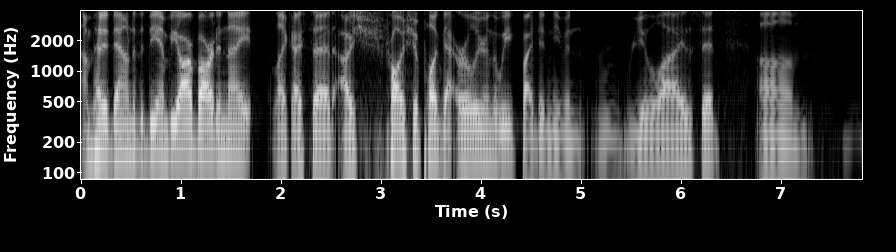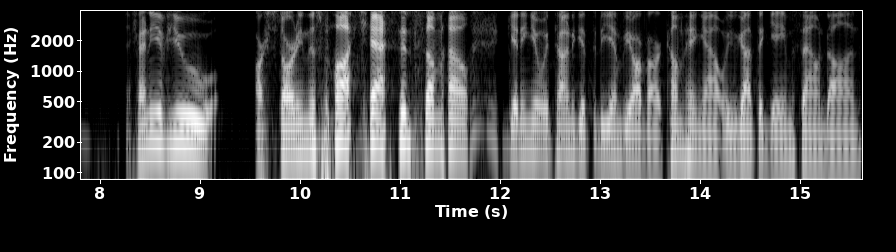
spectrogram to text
I'm headed down to the DNVR bar tonight. Like I said, I sh- probably should plug that earlier in the week, but I didn't even realize it. Um, if any of you are starting this podcast and somehow getting it with time to get the DNVR bar, come hang out. We've got the game sound on.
